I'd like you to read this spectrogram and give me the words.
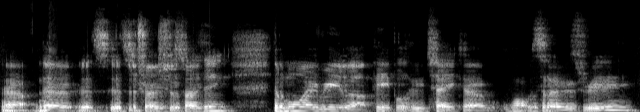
yeah, no, it's it's atrocious. I think the more I read about people who take a what was it I was reading,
